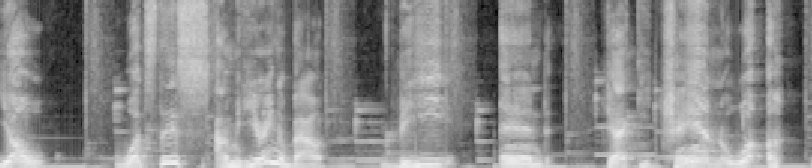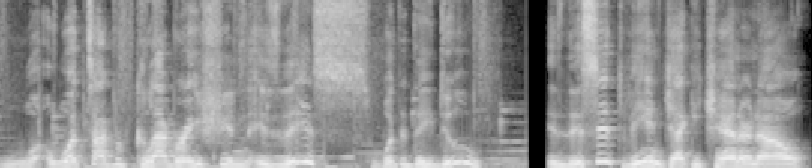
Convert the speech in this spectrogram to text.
Yo, what's this I'm hearing about? V and Jackie Chan? What, what, what type of collaboration is this? What did they do? Is this it? V and Jackie Chan are now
